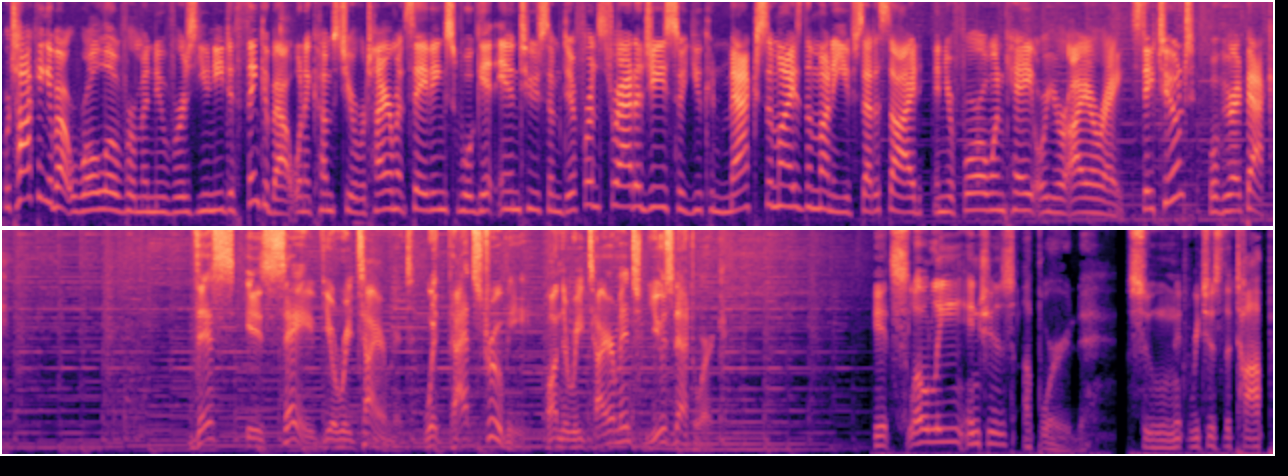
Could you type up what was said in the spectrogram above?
we're talking about rollover maneuvers you need to think about when it comes to your retirement savings. We'll get into some different strategies so you can maximize the money you've set aside in your 401k or your IRA. Stay tuned. We'll be right back. This is Save Your Retirement with Pat Strubbe on the Retirement News Network. It slowly inches upward. Soon it reaches the top,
